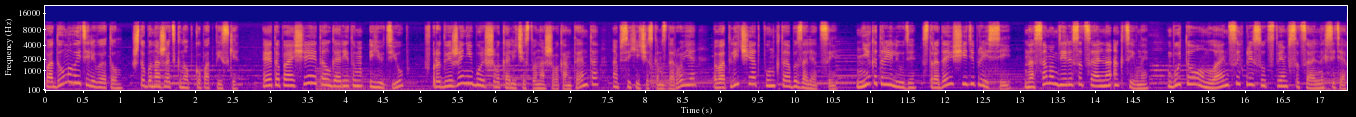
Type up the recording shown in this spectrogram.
подумываете ли вы о том, чтобы нажать кнопку подписки? Это поощряет алгоритм YouTube в продвижении большего количества нашего контента о психическом здоровье, в отличие от пункта об изоляции. Некоторые люди, страдающие депрессией, на самом деле социально активны, будь то онлайн с их присутствием в социальных сетях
